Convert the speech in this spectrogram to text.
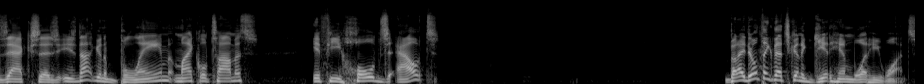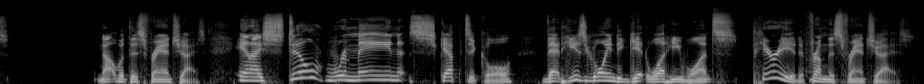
Zach says he's not going to blame Michael Thomas if he holds out. But I don't think that's going to get him what he wants. Not with this franchise. And I still remain skeptical that he's going to get what he wants, period, from this franchise.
